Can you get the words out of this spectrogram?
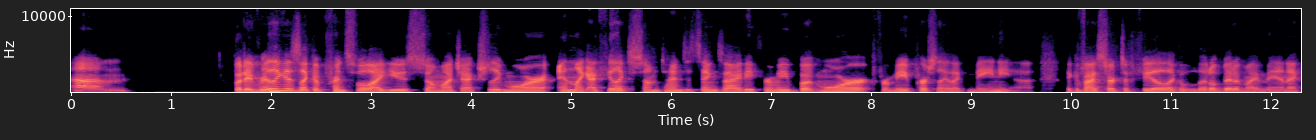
Um, but it really is like a principle I use so much, actually, more. And like, I feel like sometimes it's anxiety for me, but more for me personally, like mania. Like, if I start to feel like a little bit of my manic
